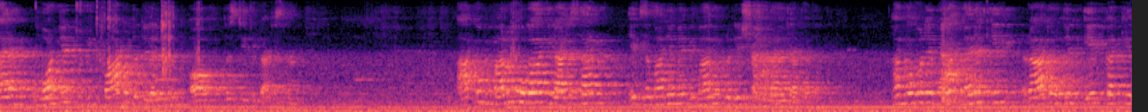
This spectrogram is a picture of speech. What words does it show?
and wanted to be part of the development of the state of Rajasthan. आपको मालूम होगा कि राजस्थान एक जमाने में बीमारू प्रदेश का बनाया जाता था हम लोगों ने बहुत मेहनत की, रात और दिन एक करके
